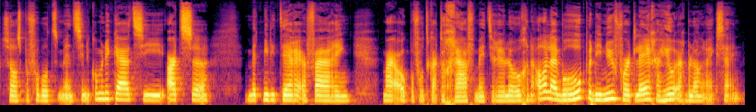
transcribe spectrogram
zoals bijvoorbeeld mensen in de communicatie, artsen met militaire ervaring, maar ook bijvoorbeeld cartografen, meteorologen, allerlei beroepen die nu voor het leger heel erg belangrijk zijn.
